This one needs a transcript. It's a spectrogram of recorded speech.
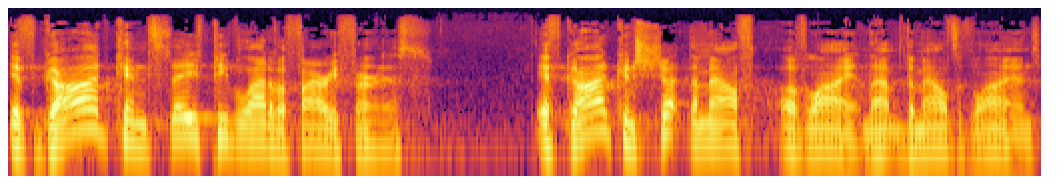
if God can save people out of a fiery furnace, if God can shut the mouth of lion, the mouths of lions,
